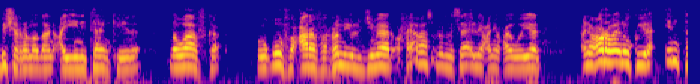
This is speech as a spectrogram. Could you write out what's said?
bisha ramadaan cayinitaankeeda dawaafka wuquufu carafa ramyuljimaar waxyaabahaas o dhan masaa'il yani waxaa weeyaan yani waxuu rabaa inuu ku yidha inta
